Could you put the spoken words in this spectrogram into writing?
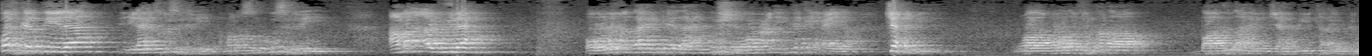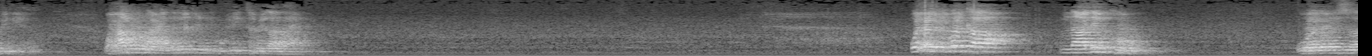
qofka diidaa ilahay isku sifeeyey ama rasuul ku sifeeyey ama awila oo waxaan daahirkeeda ahayn ku sheego macnihii ka kaxeeya jahmi waa qolada firqada baatid ahayd jahmiyiinta ayuu ka mid yahay waxaa lu raacay dariiqii muminiinta midaan ahayn wuxuu yihi markaa naadinku walaysa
